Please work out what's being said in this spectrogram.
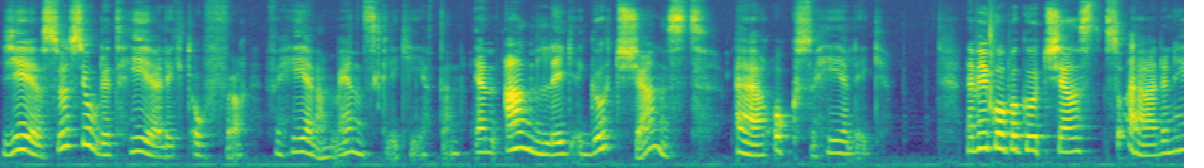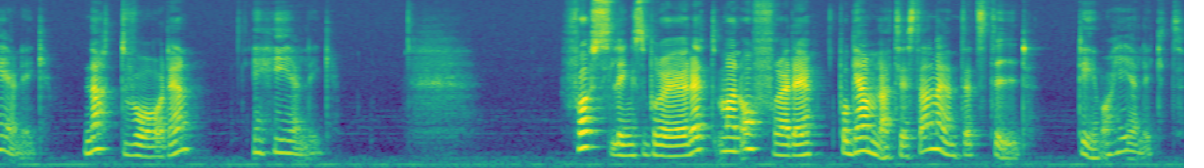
Jesus gjorde ett heligt offer för hela mänskligheten. En andlig gudstjänst är också helig. När vi går på gudstjänst så är den helig. Nattvarden är helig. Förstlingsbrödet man offrade på Gamla testamentets tid, det var heligt.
